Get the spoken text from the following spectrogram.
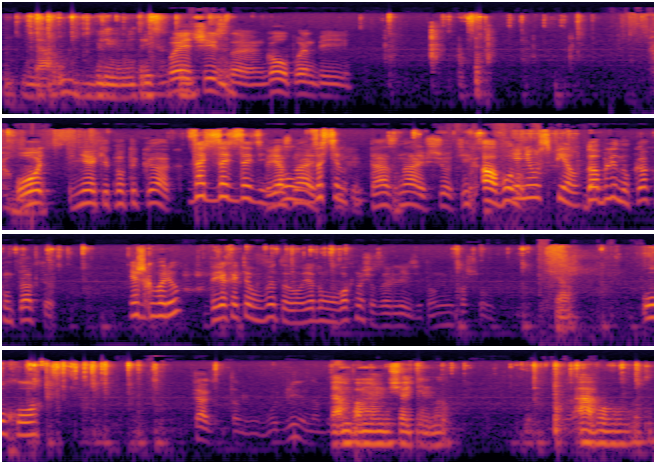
Да, блин, у меня 30 Б чисто, go plan B. Ой, Никит, ну ты как? Сзади, сзади, сзади. Да я О, знаю. За тихо. стенкой. Да знаю, все, тихо. А, вон Я он. не успел. Да блин, ну как он так-то? Я же говорю. Да я хотел в это, я думал в окно сейчас залезет, он не пошел. Ого. Так, там убили нам. Там, по-моему, еще один был. А, во, во, вот он.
